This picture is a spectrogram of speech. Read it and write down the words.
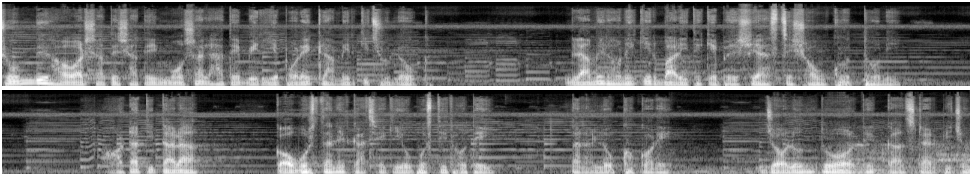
সন্ধে হওয়ার সাথে সাথেই মশাল হাতে বেরিয়ে পড়ে গ্রামের কিছু লোক। গ্রামের অনেকের বাড়ি থেকে ভেসে আসছে শঙ্খধ্বনি হঠাৎই তারা কবরস্থানের কাছে গিয়ে উপস্থিত হতেই তারা লক্ষ্য করে জ্বলন্ত অর্ধেক গাছটার পিছন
